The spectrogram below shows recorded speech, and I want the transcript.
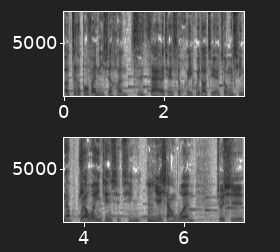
呃，这个部分你是很自在，而且是回归到自己的中心。那我要问一件事情，嗯也想问，就是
